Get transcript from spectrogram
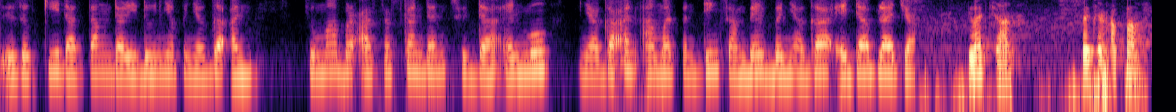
rezeki datang dari dunia perniagaan. Cuma berasaskan dan sedar ilmu perniagaan amat penting sambil berniaga Eda belajar. Belajar? Belajar apa?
